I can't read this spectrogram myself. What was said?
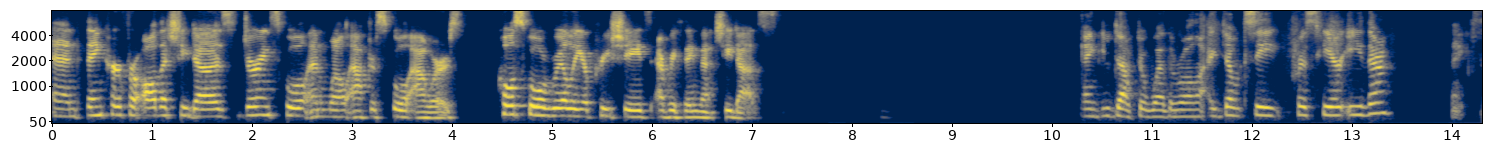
and thank her for all that she does during school and well after school hours. Cole School really appreciates everything that she does. Thank you, Dr. Weatherall. I don't see Chris here either. Thanks.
